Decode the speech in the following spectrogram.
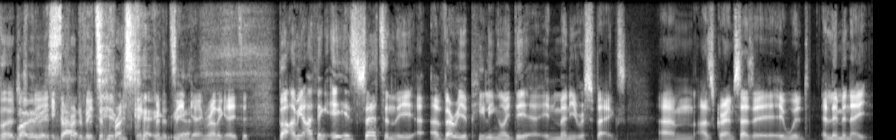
That would Might just be be incredibly depressing for the team yeah. getting relegated. But I mean, I think it is certainly a, a very appealing idea in many respects. Um, as Graham says, it, it would eliminate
